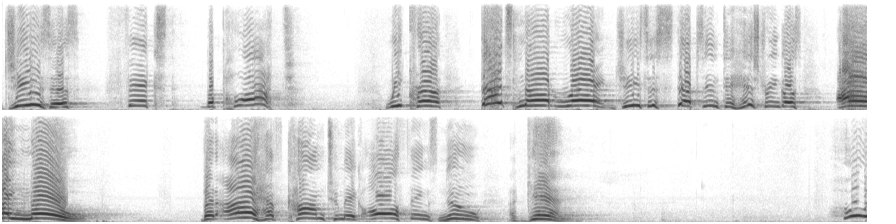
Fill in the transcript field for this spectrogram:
Jesus fixed the plot. We cry, that's not right. Jesus steps into history and goes, I know, but I have come to make all things new again. Who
